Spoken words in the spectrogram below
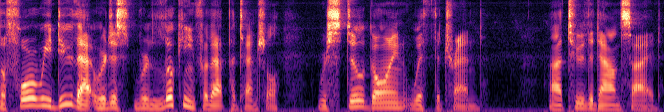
before we do that we're just we're looking for that potential. We're still going with the trend uh, to the downside.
